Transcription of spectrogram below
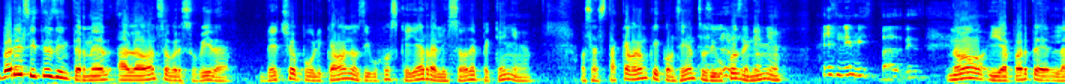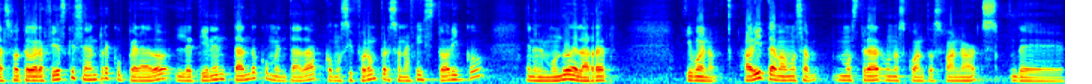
varios sitios de internet hablaban sobre su vida. De hecho, publicaban los dibujos que ella realizó de pequeña. O sea, está cabrón que consigan tus dibujos de niña. Ni mis padres. No, y aparte, las fotografías que se han recuperado le tienen tan documentada como si fuera un personaje histórico en el mundo de la red. Y bueno, ahorita vamos a mostrar unos cuantos fanarts de,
